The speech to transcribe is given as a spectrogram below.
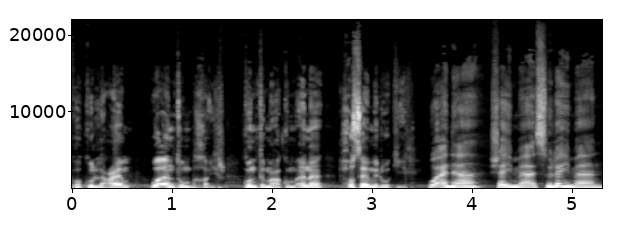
وكل عام وأنتم بخير. كنت معكم أنا حسام الوكيل. وأنا شيماء سليمان.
